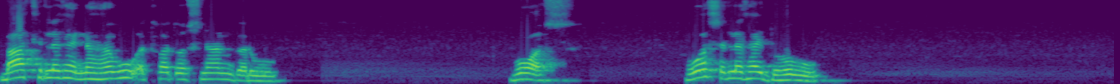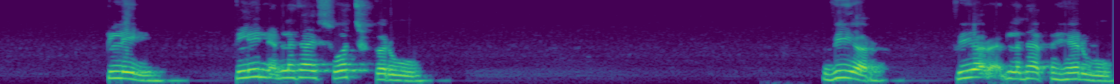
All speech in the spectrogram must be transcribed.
બાથ એટલે થાય નહાવું અથવા તો સ્નાન કરવું. વોશ. વોશ એટલે થાય ધોવું. ક્લીન. ક્લીન એટલે થાય સ્વચ્છ કરવું. વિયર. વિયર એટલે થાય પહેરવું.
